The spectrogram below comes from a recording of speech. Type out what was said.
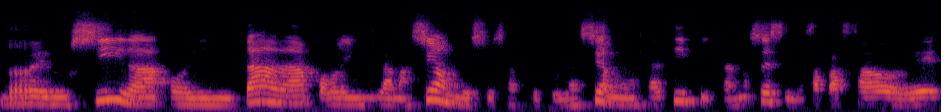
reducida o limitada por la inflamación de sus articulaciones, la típica, no sé si les ha pasado de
